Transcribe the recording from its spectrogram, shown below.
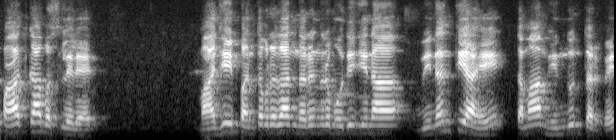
पाहत का बसलेले आहेत? माझी पंतप्रधान नरेंद्र मोदीजींना विनंती आहे तमाम हिंदूंतर्फे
